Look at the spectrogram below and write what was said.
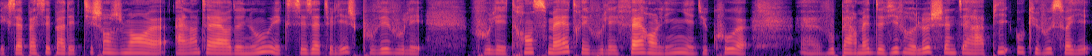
et que ça passait par des petits changements euh, à l'intérieur de nous et que ces ateliers je pouvais vous les, vous les transmettre et vous les faire en ligne et du coup euh, vous permettre de vivre l'ocean therapy où que vous soyez.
